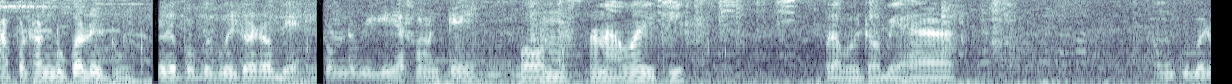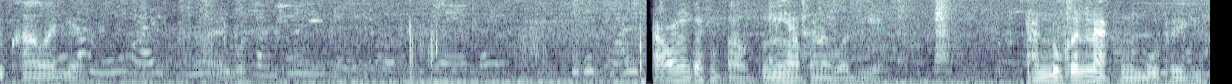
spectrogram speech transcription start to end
આપણે ઠંડુ કરી લીધું. એટલે પબ્લિક વેચવા તો બે અંદર બેસી ગયા શાંતિ. પવન મસ્ત ના આવે એથી. બધા બેઠો બે અમુક બધું ખાવા ગયા. બરાબર. ખાવાનું કશું ભાવતું નહીં આપણને બધું ઠંડુ કરી નાખવું બહુ થઈ ગયું.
